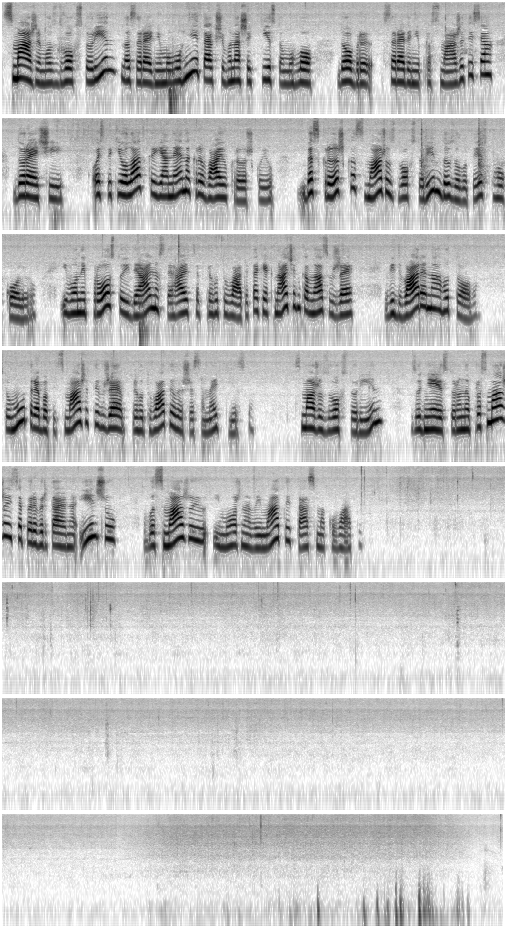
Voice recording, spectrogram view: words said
Смажимо з двох сторін на середньому вогні, так, щоб наше тісто могло добре всередині просмажитися. До речі, ось такі оладки я не накриваю кришкою. Без кришки смажу з двох сторін до золотистого кольору. і вони просто ідеально встигаються приготувати, так як начинка в нас вже відварена, готова. Тому треба підсмажити вже, приготувати лише саме тісто. Смажу з двох сторін. З однієї сторони просмажується, перевертаю на іншу, висмажую і можна виймати та смакувати.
